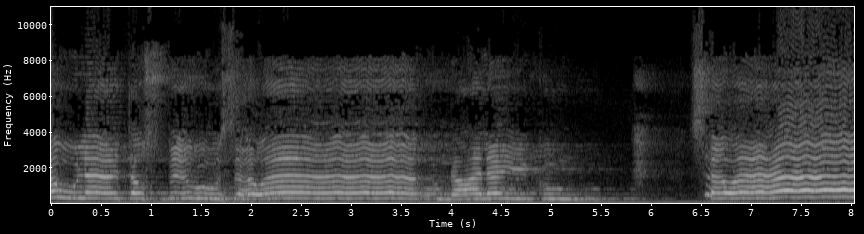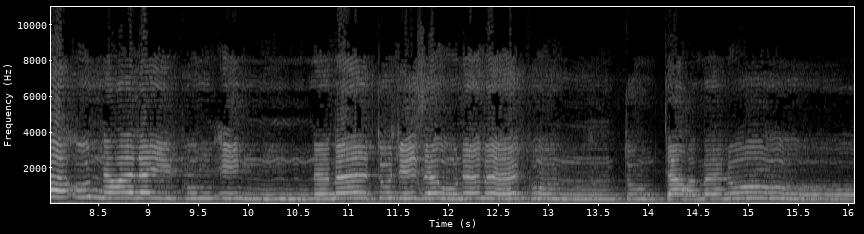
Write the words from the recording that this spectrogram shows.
أو لا تصبروا سواء عليكم سواء عليكم إنما تجزون ما كنتم تعملون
